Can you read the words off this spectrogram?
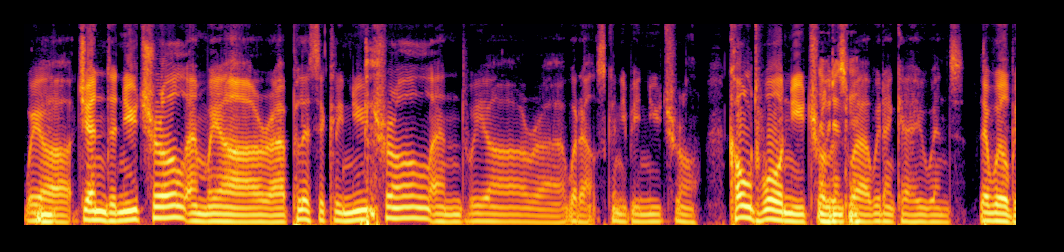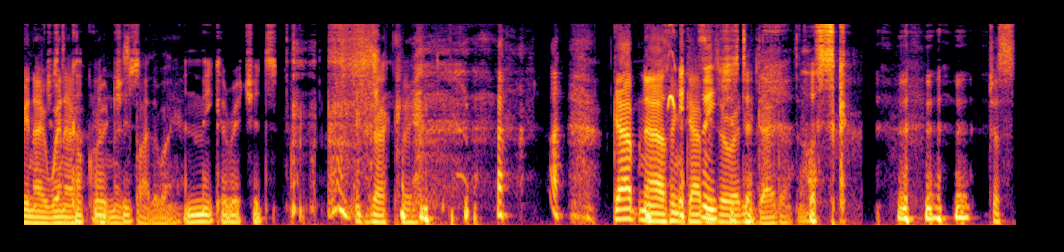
We Mm. are gender neutral, and we are uh, politically neutral, and we are uh, what else can you be neutral? Cold War neutral No, we as care. well. We don't care who wins. There will be no Just winner in this, cockroaches by the way. and Micah Richards. Exactly. Gab, no, I think Gabby's already dead. Husk. Just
